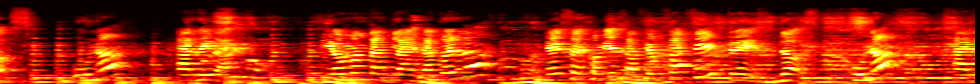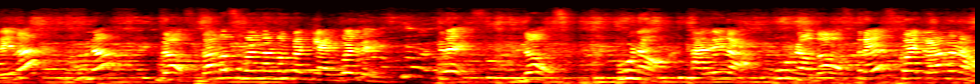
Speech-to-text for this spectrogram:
2, 1. Arriba. Un mountain ¿de acuerdo? Esto es comienza acción fácil. 3, 2, 1. Arriba. 1, 2. Vamos sumando el mountain climb. Vuelve. 3, 2, 1. Arriba. 1, 2, 3, 4. Vámonos.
